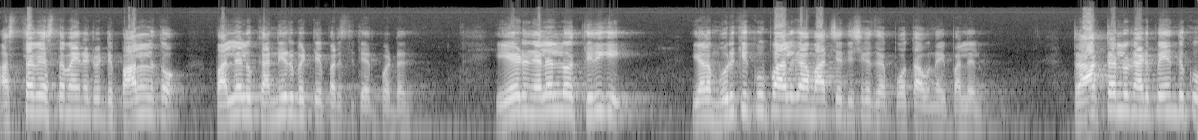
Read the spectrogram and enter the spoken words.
అస్తవ్యస్తమైనటువంటి పాలనతో పల్లెలు కన్నీరు పెట్టే పరిస్థితి ఏర్పడ్డది. ఏడు నెలల్లో తిరిగి ఇలా మురికి కూపాలుగా మార్చే దిశగా పోతా ఉన్నాయి పల్లెలు. ట్రాక్టర్లు నడిపేందుకు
